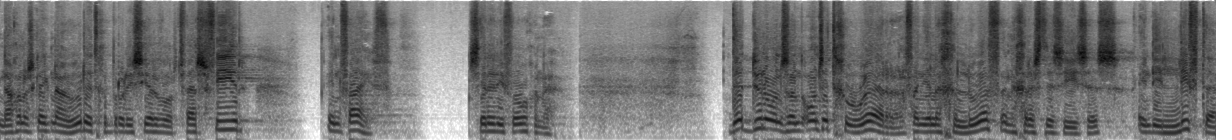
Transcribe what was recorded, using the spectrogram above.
En dan gaan ons kyk na hoe dit geproduseer word. Vers 4 en 5. Sê dit die volgende. Dit doen ons want ons het gehoor van julle geloof in Christus Jesus en die liefde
